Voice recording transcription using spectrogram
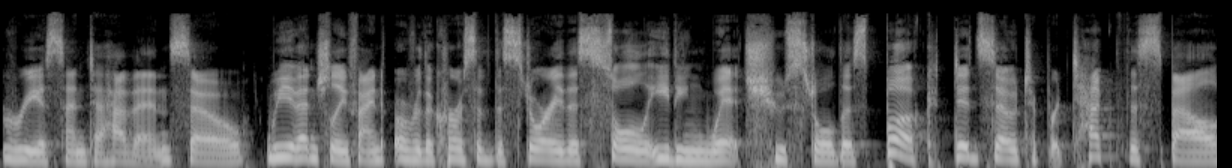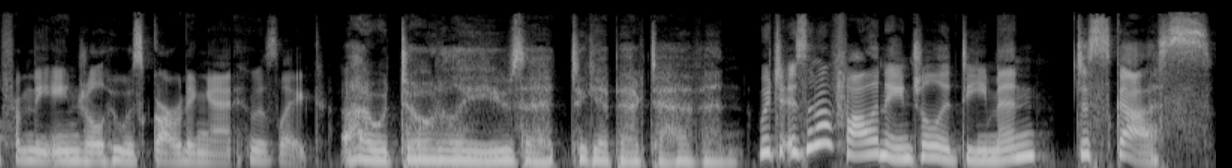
reascend to heaven. So we eventually find over the course of the story, this soul eating witch who stole this book did so to protect the spell from the angel who was guarding it, who was like, I would totally use it to get back to heaven. Which isn't a fallen angel a demon? Discuss.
